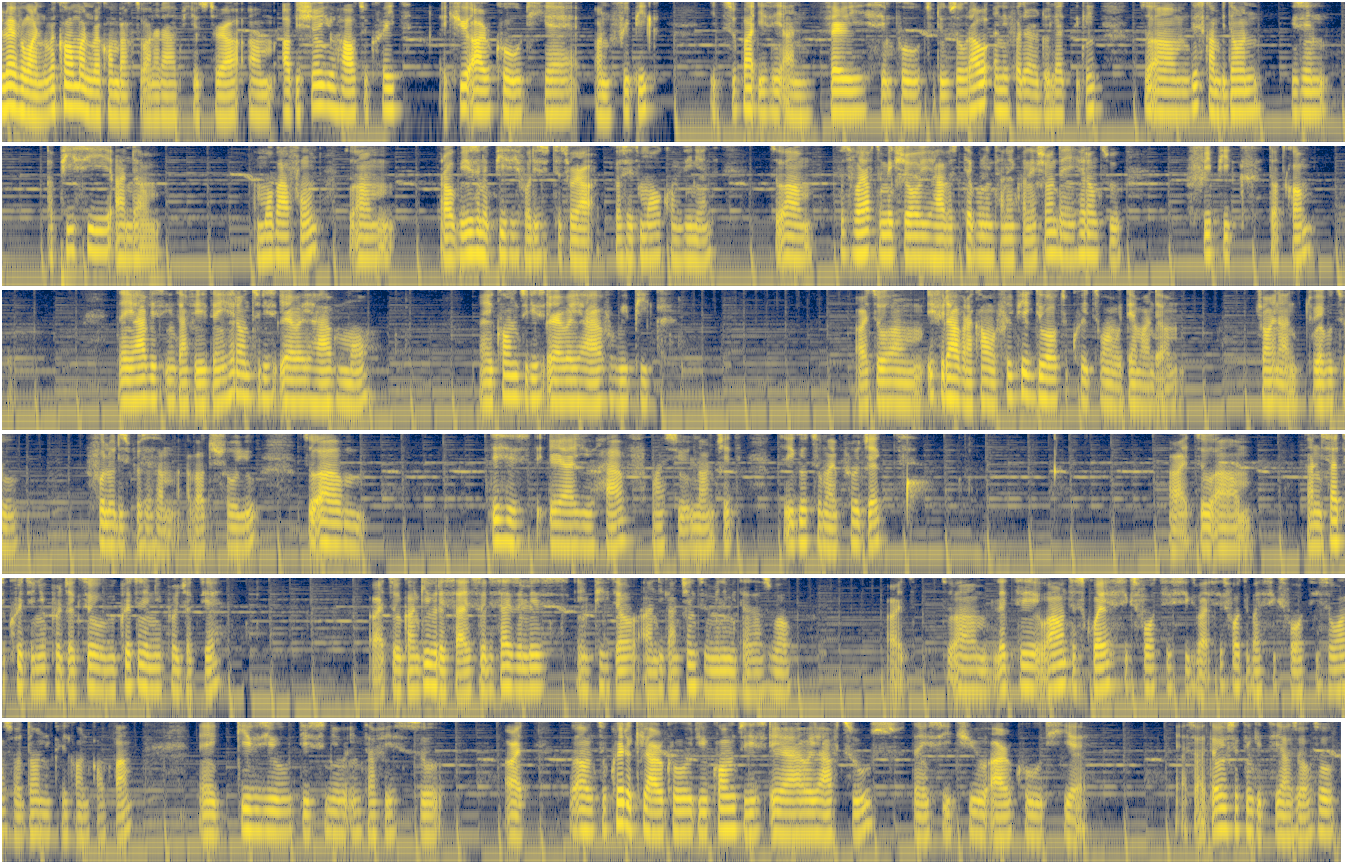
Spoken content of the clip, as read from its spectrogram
hello everyone. Welcome and welcome back to another video tutorial. Um i'll be showing you how to create a qr code here on freepik it's super easy and very simple to do. So without any further ado let's begin. So um this can be done using a pc and um, a mobile phone. So um i'll be using a pc for this tutorial because it's more convenient. So um first of all you have to make sure you have a stable internet connection. Then you head on to freepik.com then you have this interface. Then you head on to this area where you have more. And you come to this area where you have wepik alright so um if you don't have an account with freepik do well to create one with them and um join and to be able to follow this process i'm about to show you. So um this is the area you have once you launch it. So you go to my project. All right so um can decide to create a new project. So we're creating a new project here. All right so you can give it a size. So the size will is in pixel and you can change to millimeters as well. All right so um let's say I want a square 646 by 640 by 640 so once you're done you click on confirm and it gives you this new interface. So all right um to create a qr code you come to this area where you have tools. Then you see qr code here. Yeah so i also think it's here as well. So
